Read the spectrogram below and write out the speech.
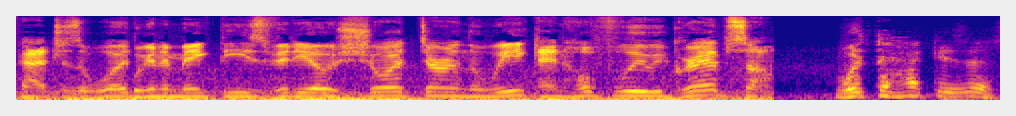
patches of wood. We're gonna make these videos short during the week, and hopefully we grab some. What the heck is this?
